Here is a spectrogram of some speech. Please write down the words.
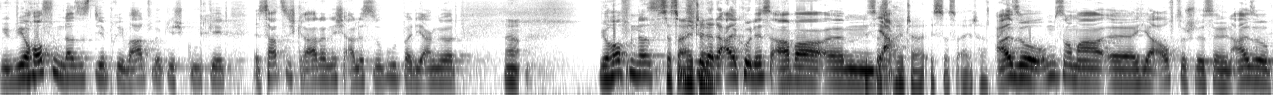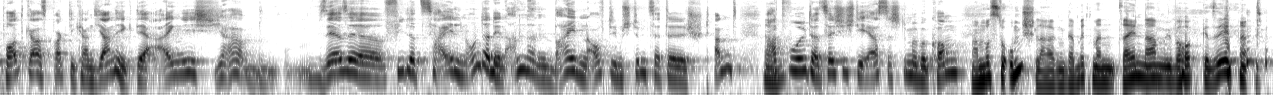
wir, wir hoffen, dass es dir privat wirklich gut geht. Es hat sich gerade nicht alles so gut bei dir angehört. ja. Wir hoffen, dass das nicht wieder der Alkohol ist, aber ähm, Ist das ja. Alter, ist das Alter. Also, um es nochmal äh, hier aufzuschlüsseln. Also, Podcast-Praktikant Yannick, der eigentlich ja sehr, sehr viele Zeilen unter den anderen beiden auf dem Stimmzettel stand, hat wohl tatsächlich die erste Stimme bekommen. Man musste umschlagen, damit man seinen Namen überhaupt gesehen hat.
